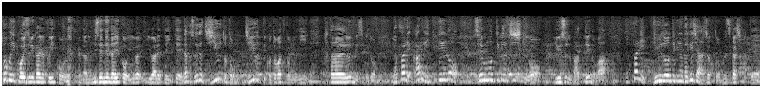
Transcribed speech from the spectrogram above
特に小泉改革以降 あの2000年代以降言わ言われていてなんかそれが自由ととも自由って言葉とともに語られるんですけどやっぱりある一定の専門的な知識を有する場っていうのはやっぱり流動的なだけじゃちょっと難しくてやっ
